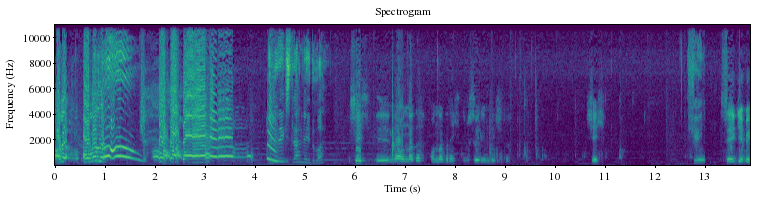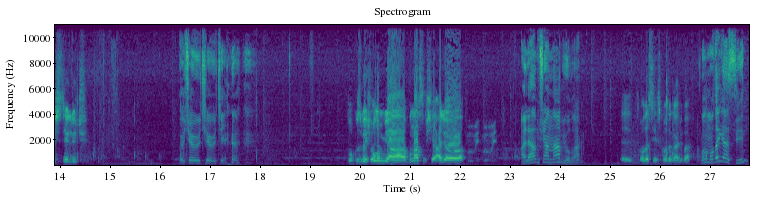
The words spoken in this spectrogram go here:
Abi anladın. Elindeki silah neydi la? şey e, ne onun adı? Onun adı ne? Dur söyleyeyim bir dakika. Şey Şey, SG 553. öçe öçe öçe. 95 oğlum ya bu nasıl bir şey alo. Ali abi şu an ne yapıyor la? E, o da CSGO'da galiba. Oğlum o da gelsin.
